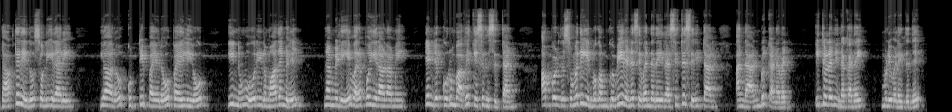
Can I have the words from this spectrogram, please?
டாக்டர் ஏதோ சொல்லுகிறாரே. யாரோ குட்டி பயலோ பயலியோ இன்னும் ஓரிரு மாதங்களில் நம்மிடையே வரப்போகிறானாமே என்று குறும்பாக கிசுகிசுத்தான். அப்பொழுது சுமதியின் முகம் குபீரென சிவந்ததை ரசித்து சிரித்தான் அந்த அன்பு கணவன். இத்துடன் இந்த கதை முடிவடைந்தது.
